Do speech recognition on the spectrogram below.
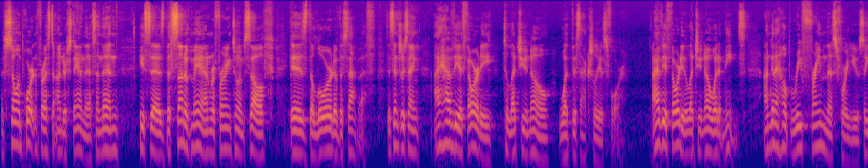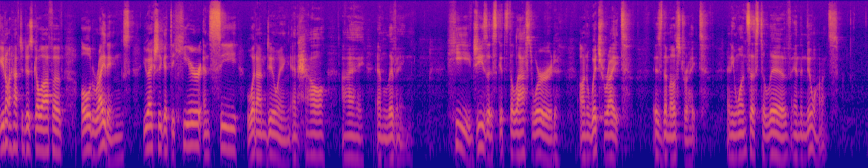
It's so important for us to understand this. And then he says, the Son of Man, referring to himself, is the Lord of the Sabbath. It's essentially saying, I have the authority to let you know what this actually is for. I have the authority to let you know what it means. I'm going to help reframe this for you so you don't have to just go off of old writings. You actually get to hear and see what I'm doing and how I am living. He, Jesus, gets the last word on which right is the most right. And he wants us to live in the nuance.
